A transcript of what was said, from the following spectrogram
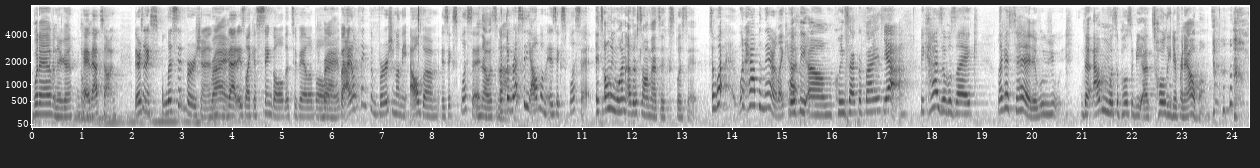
Whatever, nigga. Okay, that song. There's an explicit version Right. that is like a single that's available. Right. But I don't think the version on the album is explicit. No, it's not. But the rest of the album is explicit. It's only one other song that's explicit. So what what happened there? Like how? With the um, Queen Sacrifice. yeah. Because it was like, like I said, it was the album was supposed to be a totally different album.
